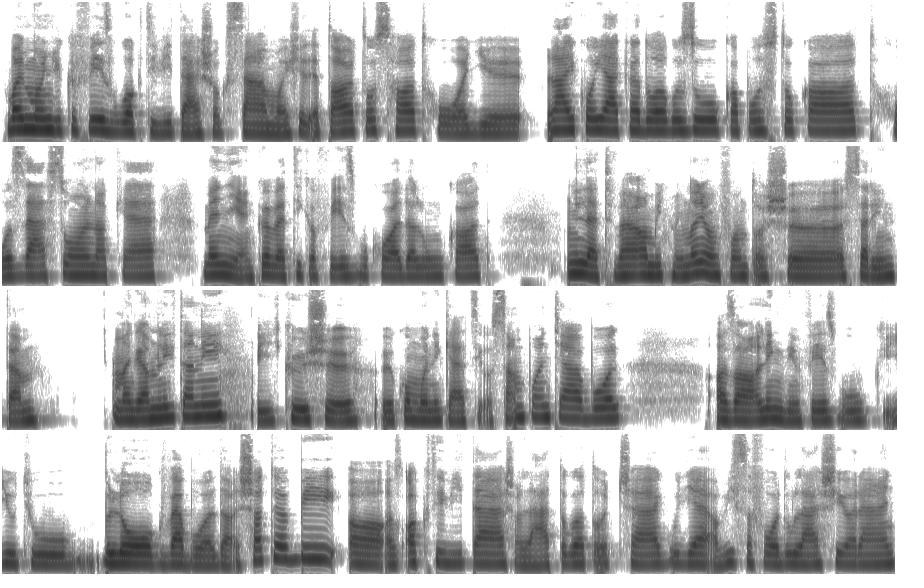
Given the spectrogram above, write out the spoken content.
vagy mondjuk a Facebook aktivitások száma is ide tartozhat, hogy lájkolják-e a dolgozók a posztokat, hozzászólnak-e, mennyien követik a Facebook oldalunkat, illetve amit még nagyon fontos szerintem megemlíteni, így külső kommunikáció szempontjából, az a LinkedIn, Facebook, YouTube, blog, weboldal, stb. Az aktivitás, a látogatottság, ugye, a visszafordulási arány,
